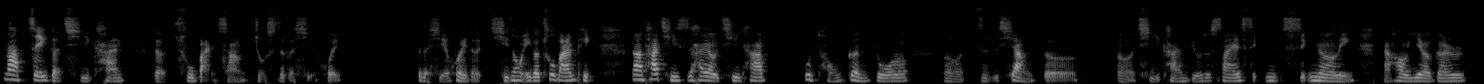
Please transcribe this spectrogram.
那这个期刊的出版商就是这个协会，这个协会的其中一个出版品。那它其实还有其他。不同更多呃指向的呃期刊，比如说 Science Signaling，然后也有跟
